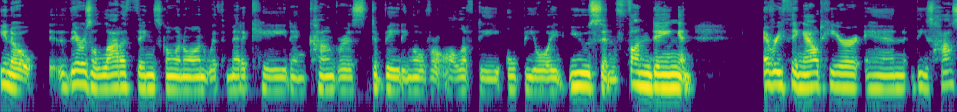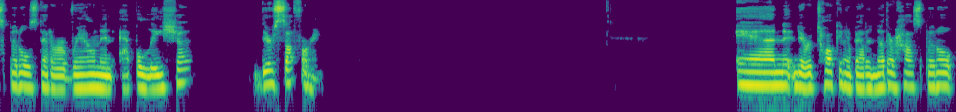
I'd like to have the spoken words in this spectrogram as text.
you know, there's a lot of things going on with Medicaid and Congress debating over all of the opioid use and funding and everything out here. And these hospitals that are around in Appalachia, they're suffering. And they were talking about another hospital,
